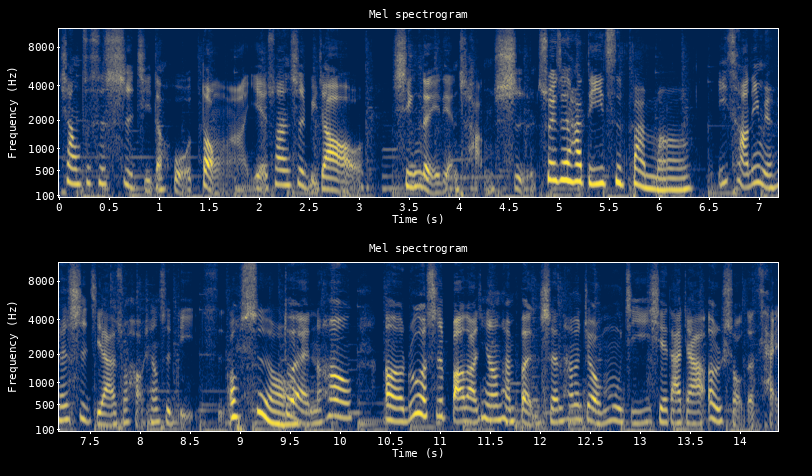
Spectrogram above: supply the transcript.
像这次市集的活动啊，也算是比较新的一点尝试。所以这是他第一次办吗？以草地免费市集来说，好像是第一次。哦，是哦。对，然后呃，如果是宝岛进香团本身，他们就有募集一些大家二手的彩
